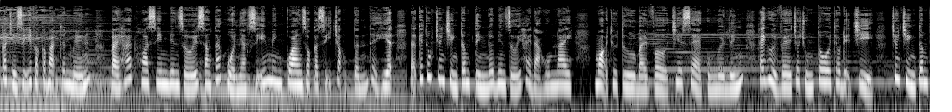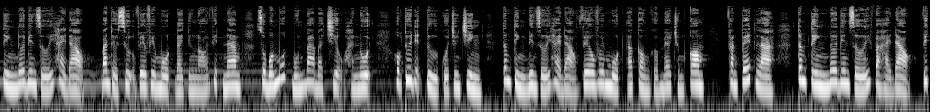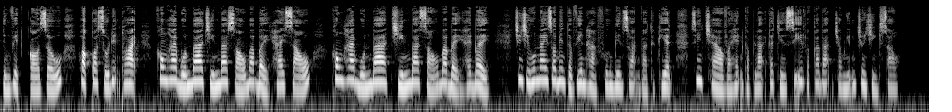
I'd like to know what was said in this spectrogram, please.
Các chiến sĩ và các bạn thân mến, bài hát Hoa sim biên giới sáng tác của nhạc sĩ Minh Quang do ca sĩ Trọng Tấn thể hiện đã kết thúc chương trình Tâm tình nơi biên giới hải đảo hôm nay. Mọi thư từ bài vở chia sẻ của người lính hãy gửi về cho chúng tôi theo địa chỉ chương trình Tâm tình nơi biên giới hải đảo Ban thời sự VV1 Đài Tiếng Nói Việt Nam, số 4143 Bà Triệu, Hà Nội, hộp thư điện tử của chương trình tâm tình biên giới hải đảo vov1a.gmail.com, fanpage là Tâm tình nơi biên giới và hải đảo, viết tiếng Việt có dấu hoặc qua số điện thoại 0243 936 3726, 0243 936 3727. Chương trình hôm nay do biên tập viên Hà Phương biên soạn và thực hiện. Xin chào và hẹn gặp lại các chiến sĩ và các bạn trong những chương trình sau.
